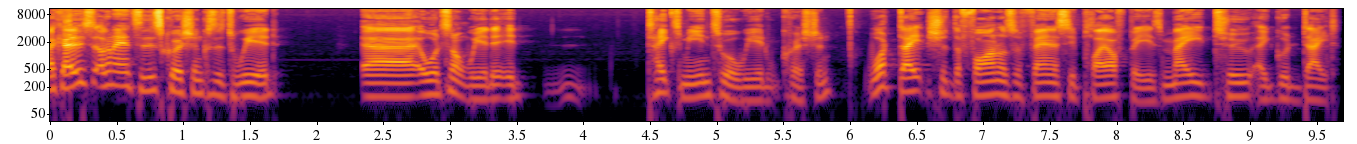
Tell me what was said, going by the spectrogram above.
Okay, this, I'm going to answer this question because it's weird. Uh, well, it's not weird. It, takes me into a weird question. What date should the finals of fantasy playoff be? Is made to a good date?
